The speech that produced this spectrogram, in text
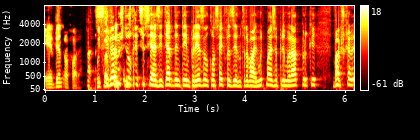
é dentro ou fora. Ah, Muito se bem, tiver portanto, redes sociais interno dentro da empresa, ele consegue fazer um trabalho muito mais aprimorado porque vai buscar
